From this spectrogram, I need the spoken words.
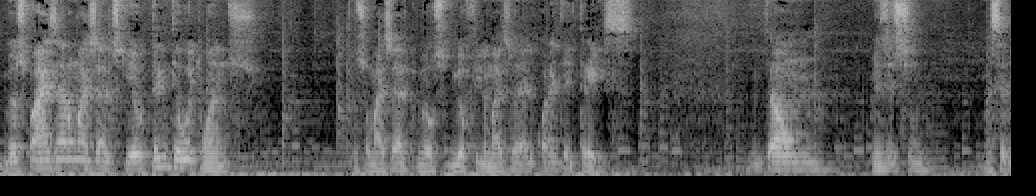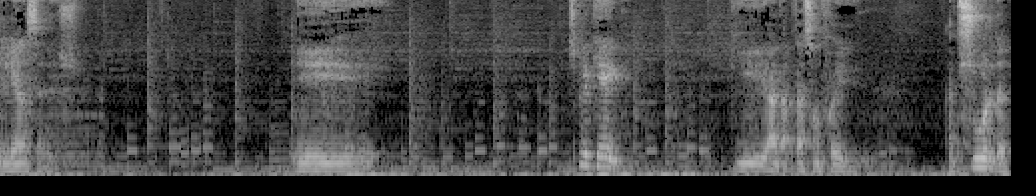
Meus pais eram mais velhos que eu, 38 anos. Eu sou mais velho que meu, meu filho mais velho, 43. Então, existe um, uma semelhança nisso. E expliquei que a adaptação foi absurda.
